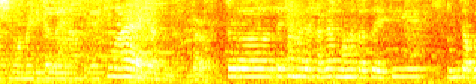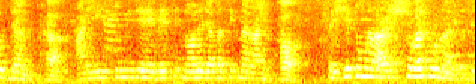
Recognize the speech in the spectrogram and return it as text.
किंवा मेडिकल लाईन असू द्या किंवा आय आय टी असू द्या. तर त्याच्यामध्ये सगळ्यात महत्त्वाचं आहे की तुमचा बुद्ध्यांक हा. आणि तुम्ही जे हे बेसिक नॉलेज आता शिकणार आहे हो. तर हे तुम्हाला आयुष्यभर पुरणार आहे जसे.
